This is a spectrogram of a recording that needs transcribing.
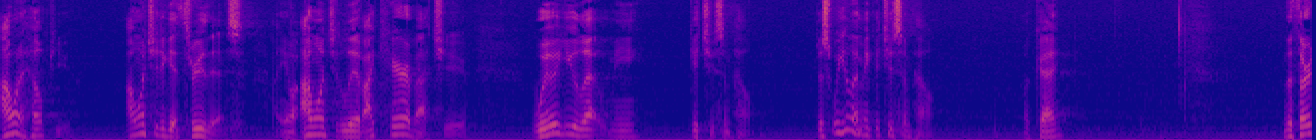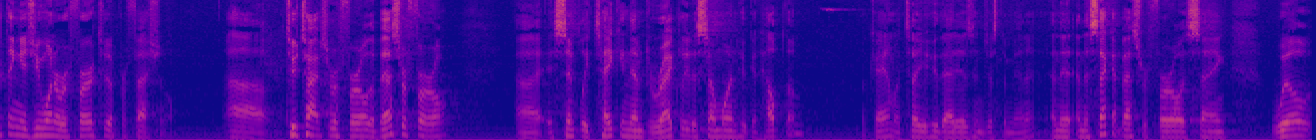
I want to help you. I want you to get through this. You know, I want you to live. I care about you. Will you let me get you some help? Just will you let me get you some help? Okay? The third thing is you want to refer to a professional. Uh, two types of referral. The best referral uh, is simply taking them directly to someone who can help them. Okay, I'm going to tell you who that is in just a minute. And the, and the second best referral is saying, will,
